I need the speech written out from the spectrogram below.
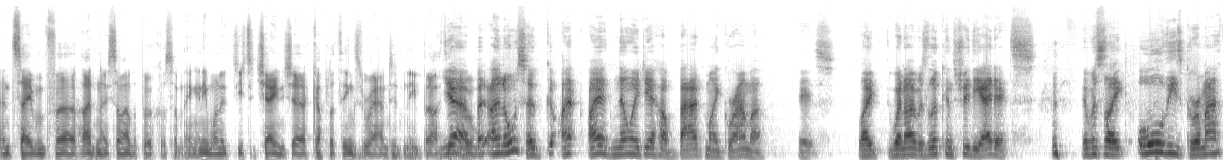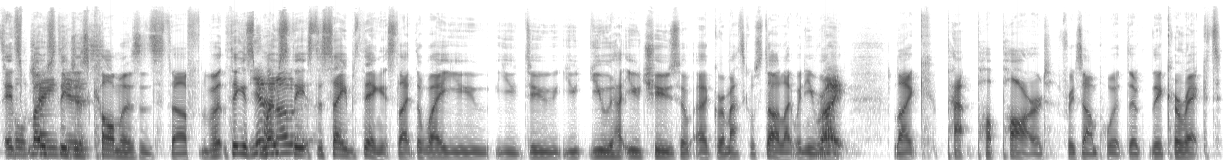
and save them for I don't know some other book or something. And he wanted you to change a couple of things around, didn't he? But I yeah, we'll- but and also I had no idea how bad my grammar is. Like when I was looking through the edits, it was like all these grammatical it's mostly changes. just commas and stuff. But the thing is, Yeah, and I- mostly it's the same thing. It's like the way you you do you you you choose a, a grammatical style. Like when you write Right. like pa- pa- pard, for example, the the correct.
